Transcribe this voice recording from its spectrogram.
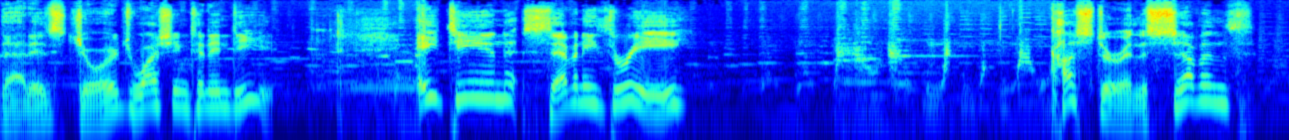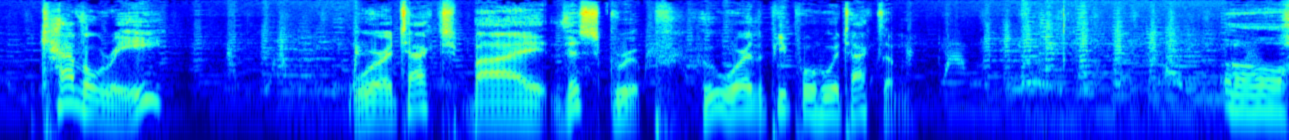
That is George Washington indeed. 1873, Custer and the 7th Cavalry were attacked by this group. Who were the people who attacked them? Oh,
